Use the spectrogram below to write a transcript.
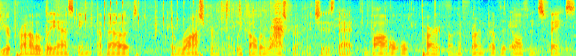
you're probably asking about the rostrum, what we call the rostrum, which is that bottle part on the front of the dolphin's face.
